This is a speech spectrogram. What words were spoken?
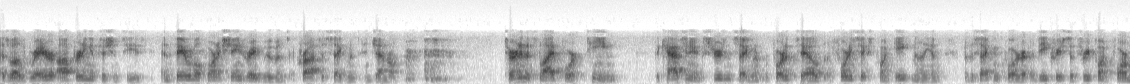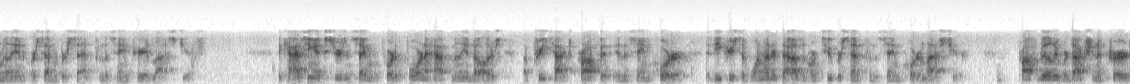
as well as greater operating efficiencies and favorable foreign exchange rate movements across the segments in general. Turning to slide 14, the Casting and Extrusion segment reported sales of 46.8 million for the second quarter, a decrease of 3.4 million or 7% from the same period last year. The Casting and Extrusion segment reported 4.5 million dollars of pre-tax profit in the same quarter, a decrease of 100,000 or 2% from the same quarter last year. Profitability reduction occurred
